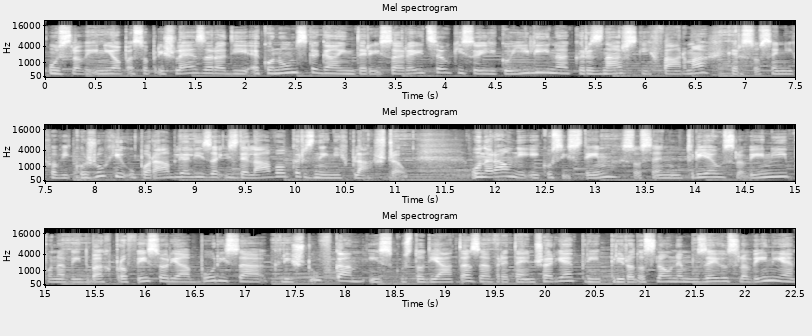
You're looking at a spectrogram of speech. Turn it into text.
V Slovenijo pa so prišle zaradi ekonomskega interesa rejcev, ki so jih gojili na krznarskih farmah, ker so se njihovi kožuhi uporabljali za izdelavo krznenih plaščev. V naravni ekosistem so se nutrije v Sloveniji po navedbah profesorja Borisa Krištufka iz Kustodijata za vretenčarje pri Prirodoslovnem muzeju Slovenije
